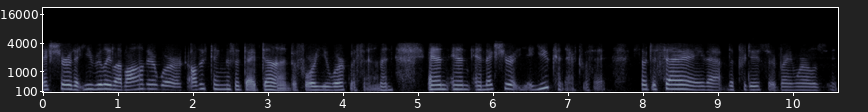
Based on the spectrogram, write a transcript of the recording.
Make sure that you really love all their work, all the things that they've done before you work with them, and and and and make sure you connect with it. So to say that the producer, Brain World, is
